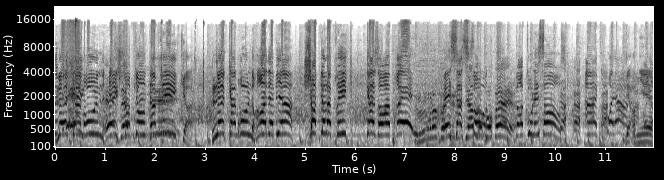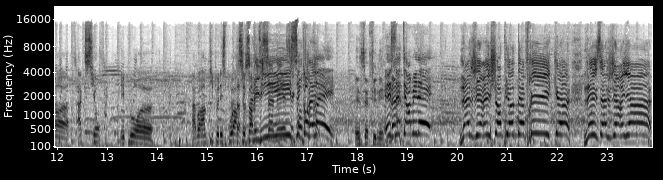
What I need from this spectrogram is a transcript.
Le Cameroun est champion d'Afrique. Le Cameroun redevient champion d'Afrique 15 ans après. Et ça saute dans tous les sens. Incroyable. Dernière euh, action. Et pour euh, avoir un petit peu d'espoir, c'est parti. C'est contré. Et c'est fini. Et c'est terminé. L'Algérie championne d'Afrique. Les Algériens.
